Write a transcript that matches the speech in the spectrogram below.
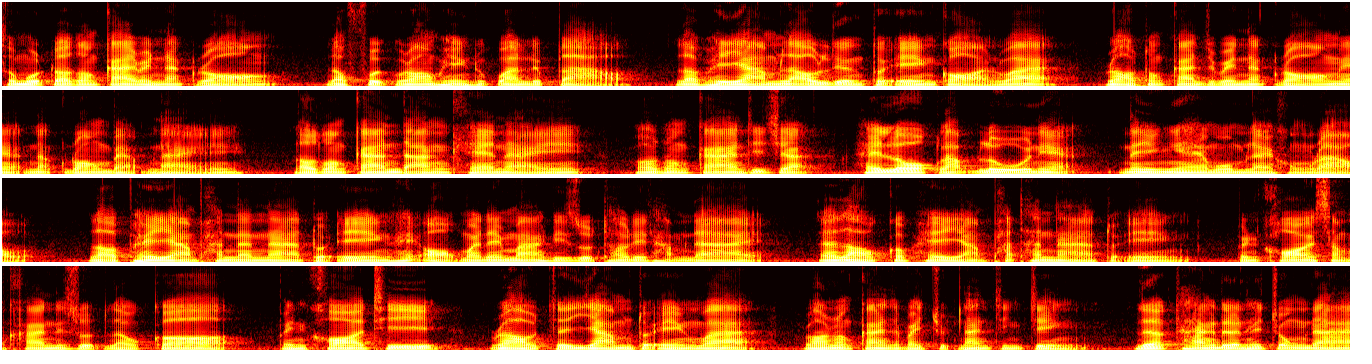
สมมุติเราต้องการเป็นนักร้อง เราฝึกร้องเพลงทุกวันหรือเปล่า เราพยายามเล่าเรื่องตัวเองก่อนว่า เราต้องการจะเป็นนักร้องเนี่ยนักร้องแบบไหน เราต้องการดังแค่ไหน เราต้องการที่จะให้โลกรับรู้เนี่ยในแง่มุมแรของเรา เราพยายามพัฒนาตัวเองให้ออกมาได้มากที่สุดเท่าที่ทำได้ และเราก็พยายามพัฒนาตัวเอง เป็นข้อที่สำคัญที่สุดแล้วก็เป็นข้อที่เราจะย้ำตัวเองว่าเราต้องการจะไปจุดนั้นจริง ๆ เลือกทางเดินให้จงได้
